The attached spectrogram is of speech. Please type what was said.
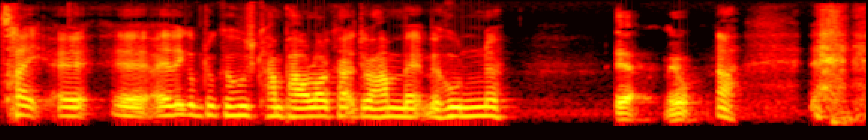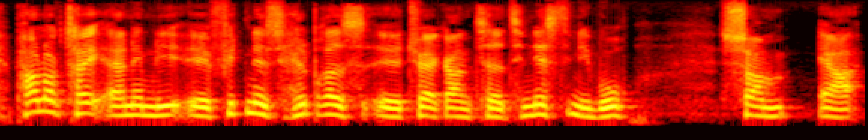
3, øh, øh, og jeg ved ikke, om du kan huske ham Pavlok, det var ham med, med hundene. Ja, jo. Ah. Pavlok 3 er nemlig øh, fitness helbredstrackeren taget til næste niveau, som er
